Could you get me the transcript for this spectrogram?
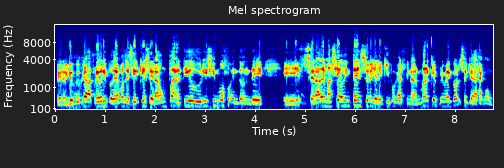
pero yo creo que a priori podríamos decir que será un partido durísimo en donde eh, será demasiado intenso y el equipo que al final marque el primer gol se quedará con,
